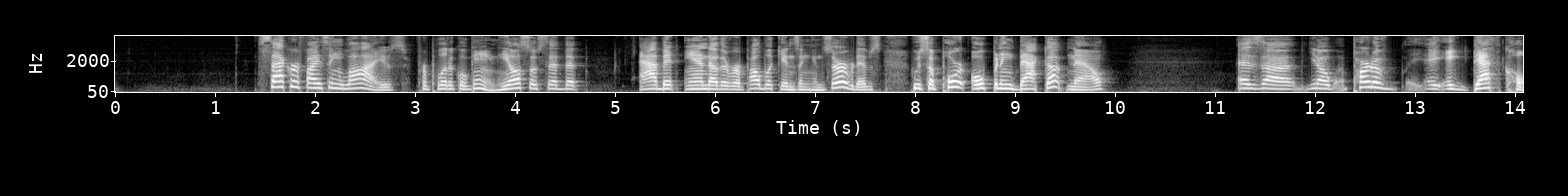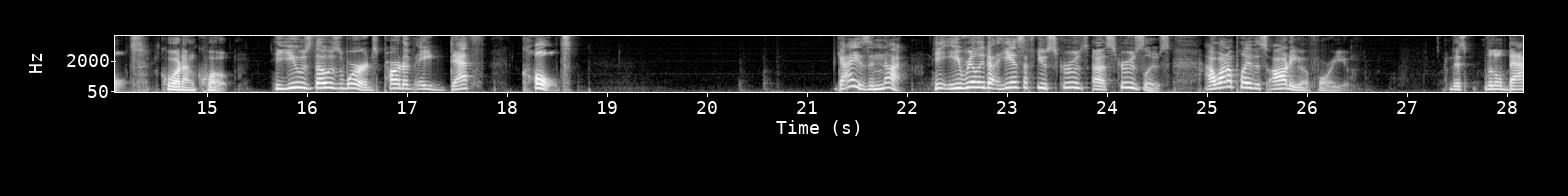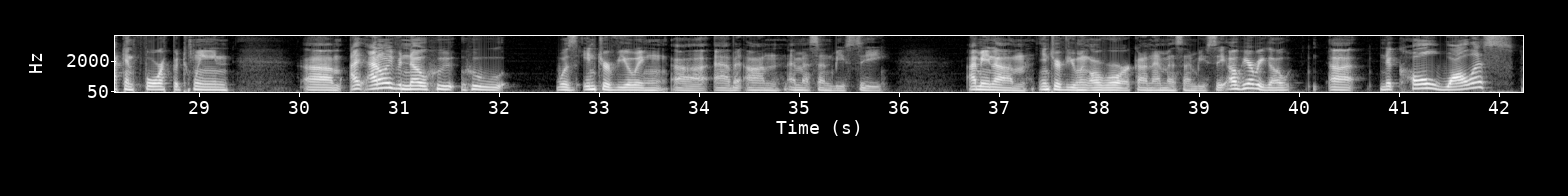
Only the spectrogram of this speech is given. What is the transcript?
Sacrificing lives for political gain. He also said that Abbott and other Republicans and conservatives who support opening back up now as uh, you know, part of a, a death cult, quote unquote. He used those words, part of a death cult. Guy is a nut. He he really does. He has a few screws uh, screws loose. I want to play this audio for you. This little back and forth between. Um, I I don't even know who who was interviewing uh, Abbott on MSNBC. I mean, um, interviewing O'Rourke on MSNBC. Oh, here we go. Uh, Nicolle Wallace.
